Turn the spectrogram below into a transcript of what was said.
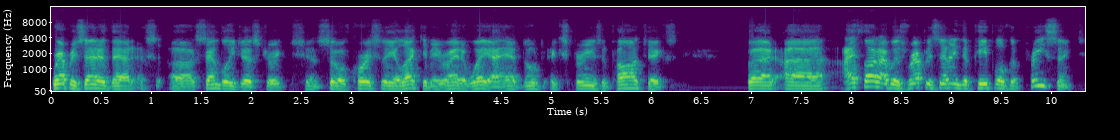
represented that assembly district, and so of course they elected me right away. I had no experience in politics, but I thought I was representing the people of the precinct.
